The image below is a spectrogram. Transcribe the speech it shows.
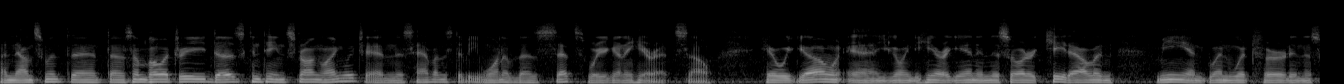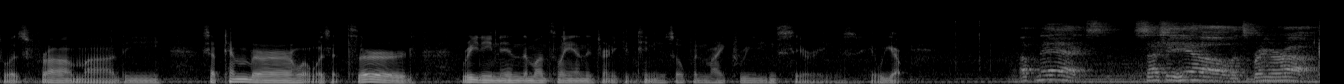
announcement that uh, some poetry does contain strong language, and this happens to be one of those sets where you're going to hear it. So, here we go, and you're going to hear again in this order Kate Allen, me, and Gwen Whitford, and this was from uh, the September, what was it, 3rd reading in the monthly and the Journey Continues open mic reading series. Here we go. Up next, Sasha Hill. Let's bring her up.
